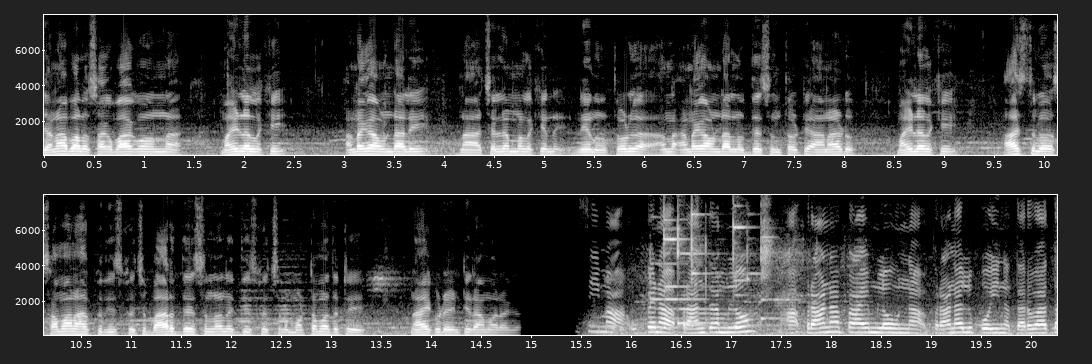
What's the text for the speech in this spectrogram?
జనాభాలో సగభాగం ఉన్న మహిళలకి అండగా ఉండాలి నా చెల్లెమ్మలకి నేను తోడుగా అండ- అండగా ఉండాలనే ఉద్దేశంతో ఆనాడు మహిళలకి ఆస్తిలో సమాన హక్కు తీసుకొచ్చి భారతదేశంలోనే తీసుకొచ్చిన మొట్టమొదటి నాయకుడు ఎన్టీ రామారావు గారు. సీమ ఉప్పెన ప్రాంతంలో ఆ ప్రాణాపాయంలో ఉన్న ప్రాణాలు పోయిన తర్వాత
